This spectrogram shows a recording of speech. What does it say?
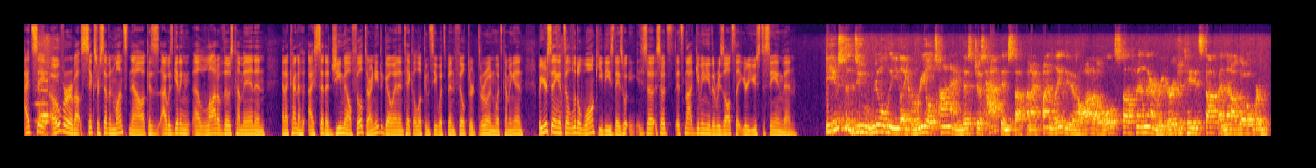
I'd say over about six or seven months now because I was getting a lot of those come in and and I kind of I set a Gmail filter. I need to go in and take a look and see what's been filtered through and what's coming in. But you're saying it's a little wonky these days. So so it's it's not giving you the results that you're used to seeing then. He used to do really like real time, this just happened stuff. And I find lately there's a lot of old stuff in there and regurgitated stuff. And then I'll go over to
